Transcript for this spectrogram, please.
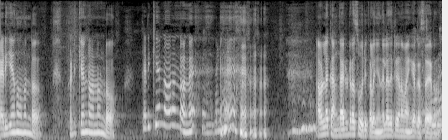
കടിക്കാൻ തോന്നുന്നുണ്ടോ? കടിക്കാൻ തോന്നുന്നുണ്ടോ? കടിക്കാൻ തോന്നുന്നുണ്ടോ എന്നെ അവളുടെ കങ്കാരു ഡ്രസ്സ് ഊരി കളഞ്ഞു. ഇന്നലെ അതിട്ടാണ് ഭയങ്കര രസമായിരുന്നു.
